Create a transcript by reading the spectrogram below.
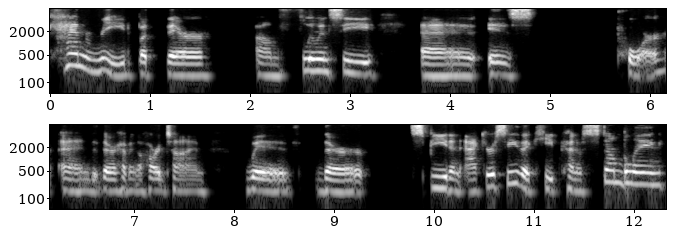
can read, but their um, fluency uh, is poor and they're having a hard time with their speed and accuracy, they keep kind of stumbling.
